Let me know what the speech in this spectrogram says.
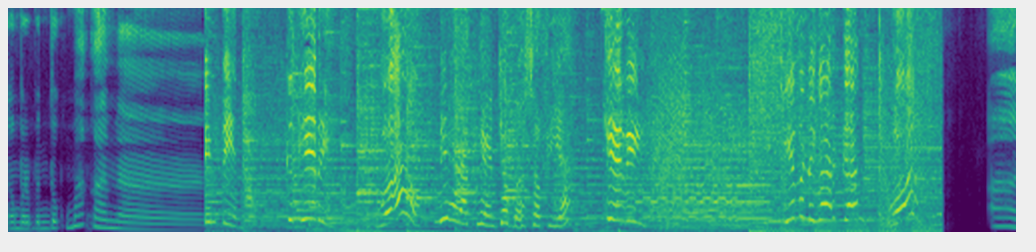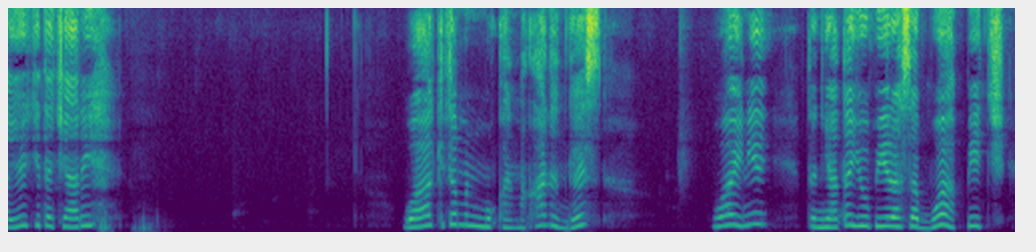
yang berbentuk makanan. Pimpin, ke kiri. Wow, biar aku yang coba Sofia. Kiri. Dia mendengarkan. Wah, Ayo kita cari. Wah, kita menemukan makanan guys. Wah, ini ternyata Yupi rasa buah peach.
